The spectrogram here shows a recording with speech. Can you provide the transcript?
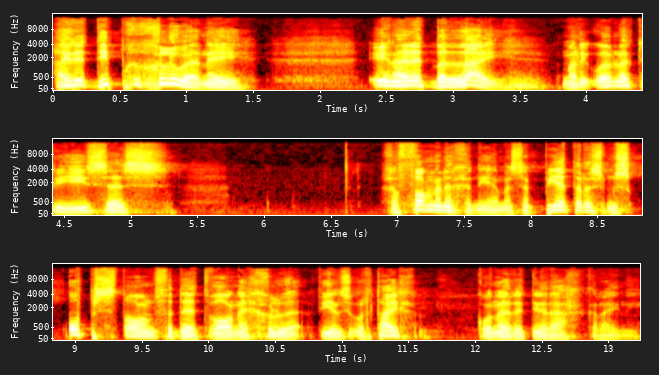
Hy het dit diep geglo, nê. En hy het dit bely, maar die oomblik toe Jesus gevangene geneem is en Petrus moes opstaan vir dit waarna hy glo, weens oortuiging, kon hy dit nie regkry nie.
